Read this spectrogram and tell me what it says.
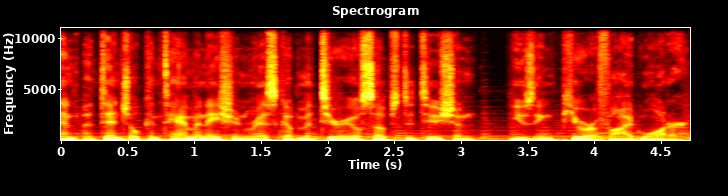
and potential contamination risk of material substitution using purified water.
